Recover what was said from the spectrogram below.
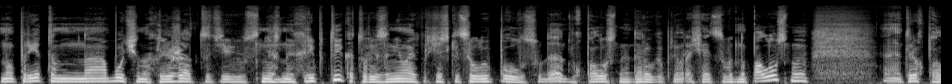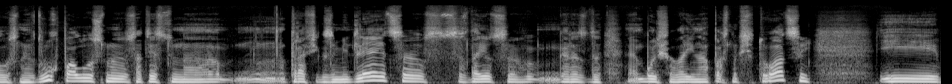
но при этом на обочинах лежат эти снежные хребты, которые занимают практически целую полосу. Да? Двухполосная дорога превращается в однополосную, трехполосная в двухполосную, соответственно, трафик замедляется, создается гораздо больше аварийно опасных и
